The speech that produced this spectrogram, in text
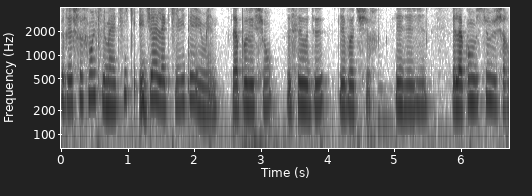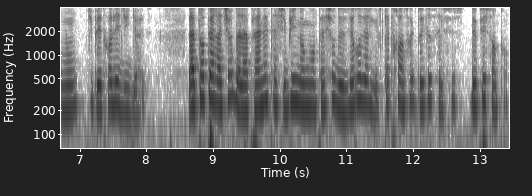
Le réchauffement climatique est dû à l'activité humaine, la pollution, le CO2, les voitures, les usines et la combustion du charbon, du pétrole et du gaz. La température de la planète a subi une augmentation de 0,85 degrés Celsius depuis 100 ans.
